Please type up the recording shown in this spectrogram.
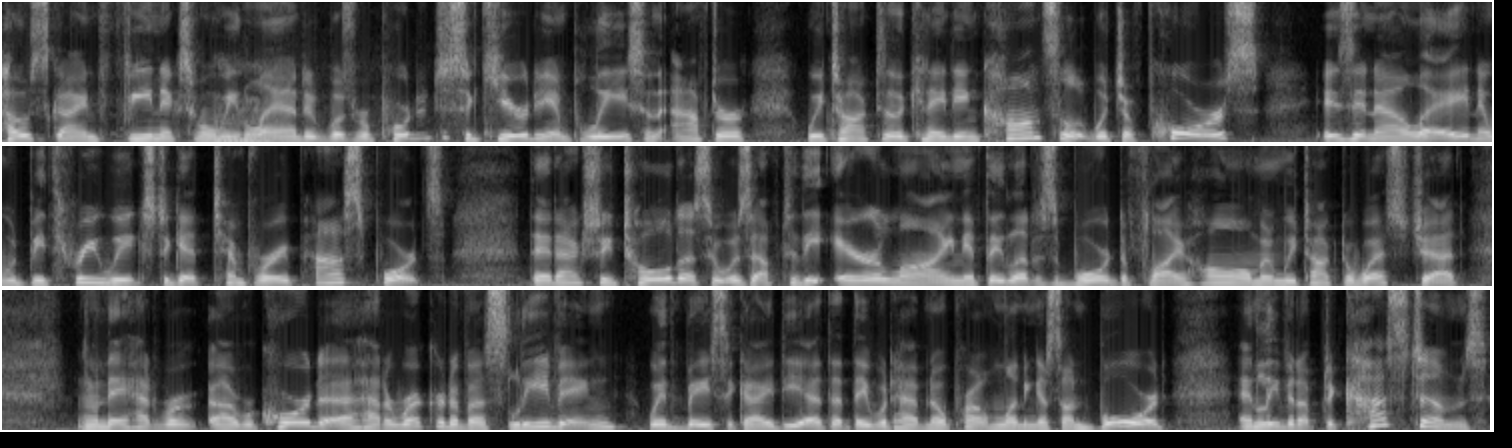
house guy in Phoenix when we landed, was reported to security and police. And after we talked to the Canadian consulate, which of course is in LA, and it would be three weeks to get temporary passports. They had actually told us it was up to the airline if they let us board to fly home. And we talked to WestJet, and they had re- uh, record uh, had a record of us leaving with basic idea that they would have no problem letting us on board and leave it up to customs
